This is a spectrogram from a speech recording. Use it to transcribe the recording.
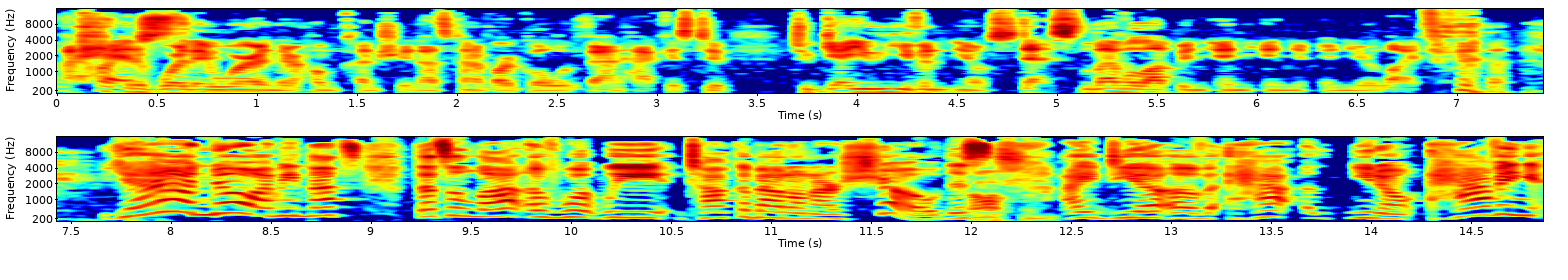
Of ahead of where they were in their home country. And that's kind of our goal with Van Hack is to to get you even you know steps level up in in in, in your life. Yeah, no, I mean that's that's a lot of what we talk about on our show. This Awesome. idea of ha- you know having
